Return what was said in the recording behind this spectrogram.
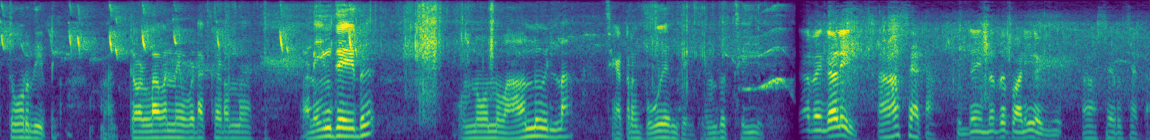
ചോറ് തീട്ടി മറ്റുള്ളവൻ ഇവിടെ കിടന്ന് പണിയും ചെയ്ത് ഒന്നും ഒന്നും വാങ്ങുമില്ല ചേട്ടൻ പോവുകയും ചെയ്തു എന്ത് ചെയ്യും? ആ ബംഗാളി. ആ ചേട്ടാ. പിന്നെ ഇന്നത്തെ പണി കഴിഞ്ഞു. ആ ശരി ചേട്ടാ.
